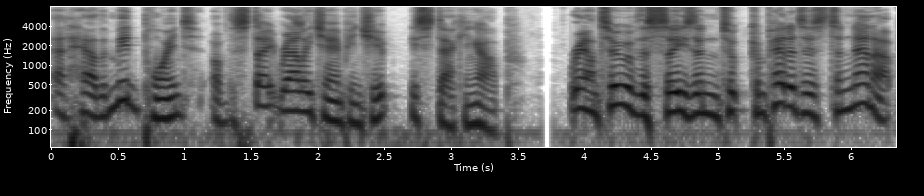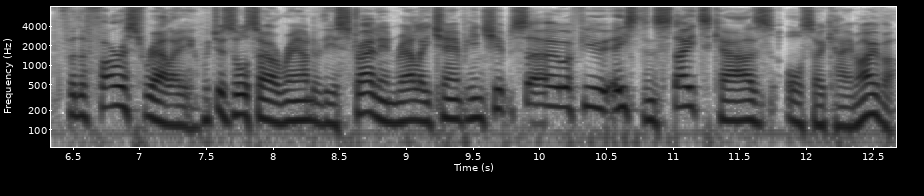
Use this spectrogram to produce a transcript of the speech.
at how the midpoint of the State Rally Championship is stacking up. Round two of the season took competitors to Nannup for the Forest Rally, which is also a round of the Australian Rally Championship, so a few Eastern States cars also came over.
